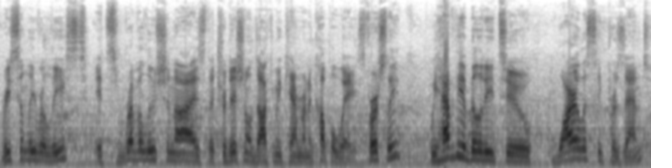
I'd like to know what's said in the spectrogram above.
Recently released, it's revolutionized the traditional document camera in a couple ways. Firstly, we have the ability to wirelessly present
